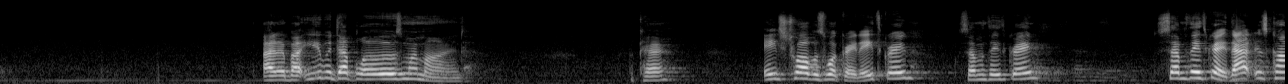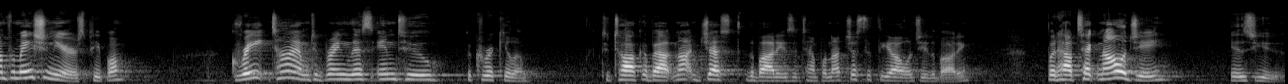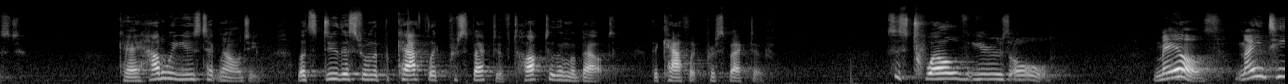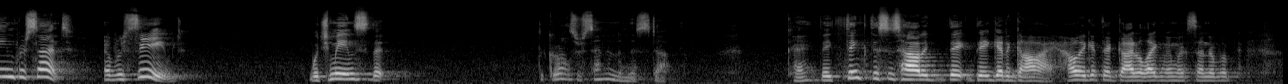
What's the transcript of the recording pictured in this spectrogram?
I don't know about you, but that blows my mind. Okay? Age 12 is what grade? Eighth grade? Seventh, eighth grade? Seventh, eighth grade. That is confirmation years, people. Great time to bring this into the curriculum to talk about not just the body as a temple, not just the theology of the body, but how technology is used. Okay, how do we use technology? Let's do this from the Catholic perspective. Talk to them about the Catholic perspective. This is 12 years old. Males, 19% have received, which means that the girls are sending them this stuff. Okay? They think this is how to, they, they get a guy. How they get that guy to like them and send them a,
